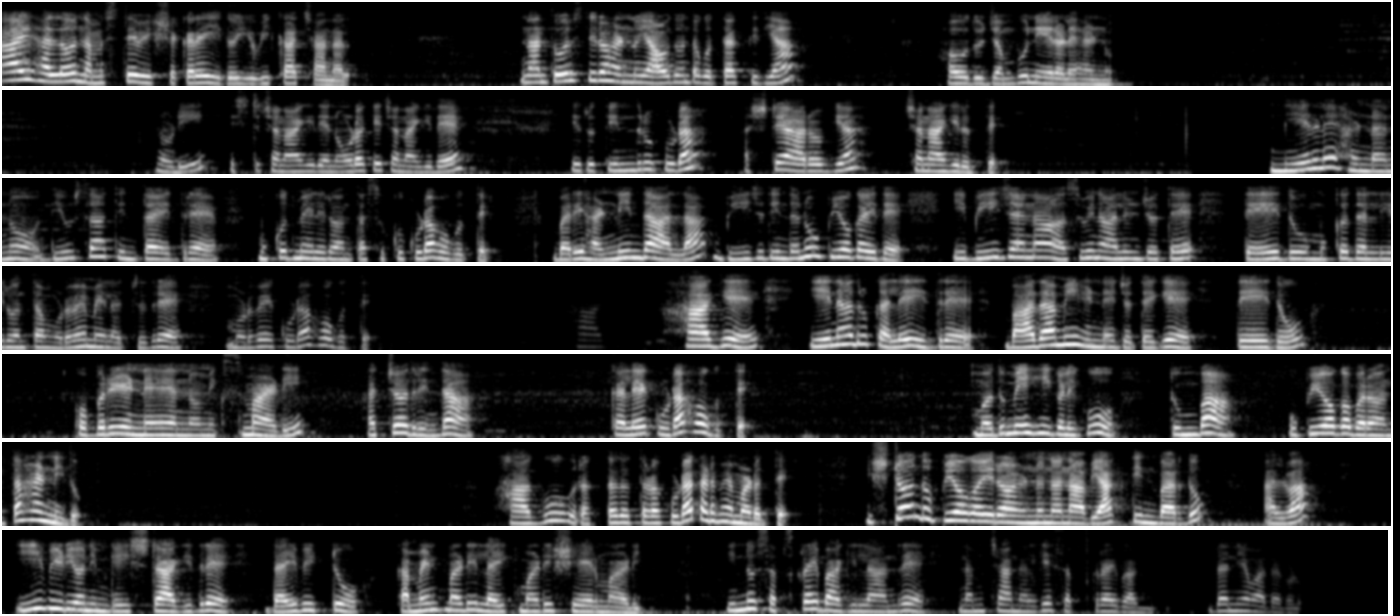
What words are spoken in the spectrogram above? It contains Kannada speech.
ಹಾಯ್ ಹಲೋ ನಮಸ್ತೆ ವೀಕ್ಷಕರೇ, ಇದು ಯುವಿಕಾ ಚಾನಲ್. ನಾನು ತೋರಿಸ್ತಿರೋ ಹಣ್ಣು ಯಾವುದು ಅಂತ ಗೊತ್ತಾಗ್ತಿದೆಯಾ? ಹೌದು, ಜಂಬು ನೇರಳೆ ಹಣ್ಣು. ನೋಡಿ, ಎಷ್ಟು ಚೆನ್ನಾಗಿದೆ ನೋಡೋಕ್ಕೆ ಚೆನ್ನಾಗಿದೆ. ಇದು ತಿಂದರೂ ಕೂಡ ಅಷ್ಟೇ ಆರೋಗ್ಯ ಚೆನ್ನಾಗಿರುತ್ತೆ. ನೇರಳೆ ಹಣ್ಣನ್ನು ದಿವಸ ತಿಂತಾ ಇದ್ದರೆ ಮುಖದ ಮೇಲಿರುವಂಥ ಸುಕ್ಕು ಕೂಡ ಹೋಗುತ್ತೆ. ಬರೀ ಹಣ್ಣಿಂದ ಅಲ್ಲ, ಬೀಜದಿಂದನೂ ಉಪಯೋಗ ಇದೆ. ಈ ಬೀಜನ ಹಸುವಿನ ಹಾಲಿನ ಜೊತೆ ತೇದು ಮುಖದಲ್ಲಿರುವಂಥ ಮೊಡವೆ ಮೇಲೆ ಹಚ್ಚಿದ್ರೆ ಮೊಡವೆ ಕೂಡ ಹೋಗುತ್ತೆ. ಹಾಗೆ ಏನಾದರೂ ಕಲೆ ಇದ್ದರೆ ಬಾದಾಮಿ ಎಣ್ಣೆ ಜೊತೆಗೆ ತೇದು ಕೊಬ್ಬರಿ ಎಣ್ಣೆಯನ್ನು ಮಿಕ್ಸ್ ಮಾಡಿ ಹಚ್ಚೋದ್ರಿಂದ ಕಲೆ ಕೂಡ ಹೋಗುತ್ತೆ. ಮಧುಮೇಹಿಗಳಿಗೂ ತುಂಬ ಉಪಯೋಗ ಬರುವಂಥ ಹಣ್ಣಿದು. ಹಾಗೂ ರಕ್ತದೊತ್ತಡ ಕೂಡ ಕಡಿಮೆ ಮಾಡುತ್ತೆ. ಇಷ್ಟೊಂದು ಉಪಯೋಗ ಇರೋ ಹಣ್ಣನ್ನು ನಾವು ಯಾಕೆ ತಿನ್ನಬಾರ್ದು ಅಲ್ವಾ? ಈ ವಿಡಿಯೋ ನಿಮಗೆ ಇಷ್ಟ ಆಗಿದ್ರೆ ದಯವಿಟ್ಟು ಕಮೆಂಟ್ ಮಾಡಿ, ಲೈಕ್ ಮಾಡಿ, ಶೇರ್ ಮಾಡಿ. ಇನ್ನೂ ಸಬ್ಸ್ಕ್ರೈಬ್ ಆಗಿಲ್ಲ ಅಂದರೆ ನಮ್ಮ ಚಾನಲ್ಗೆ ಸಬ್ಸ್ಕ್ರೈಬ್ ಆಗಿ. ಧನ್ಯವಾದಗಳು.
